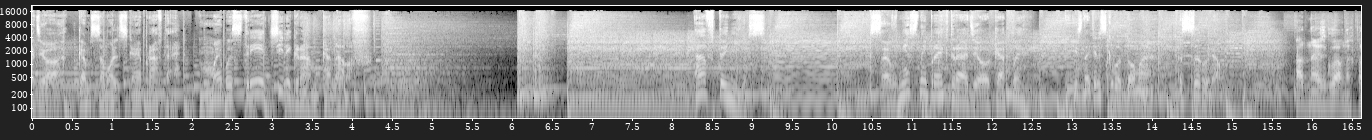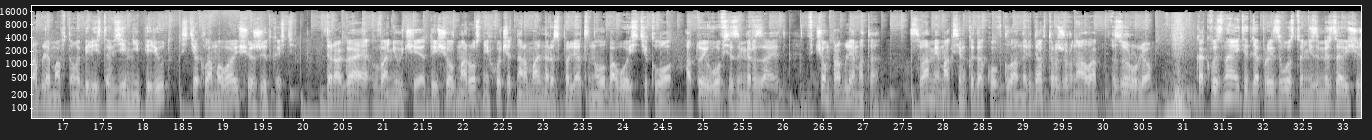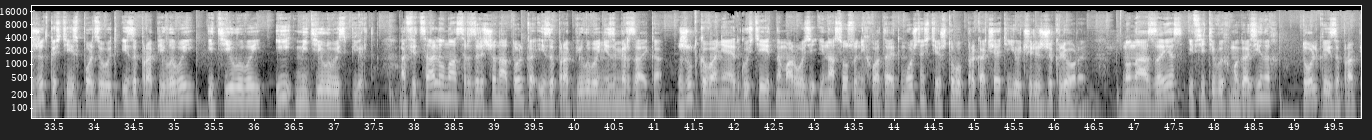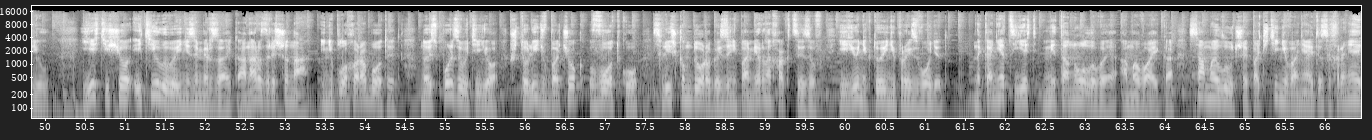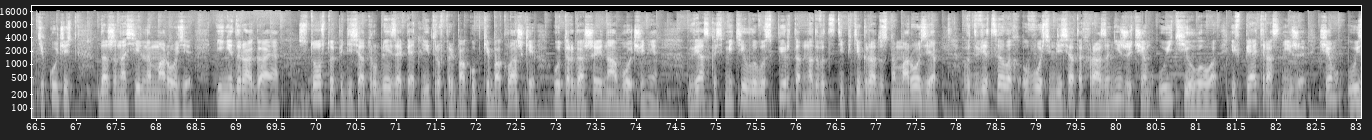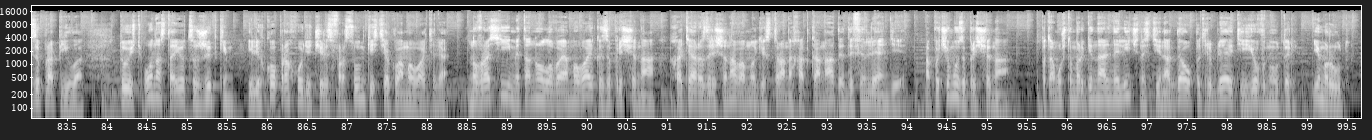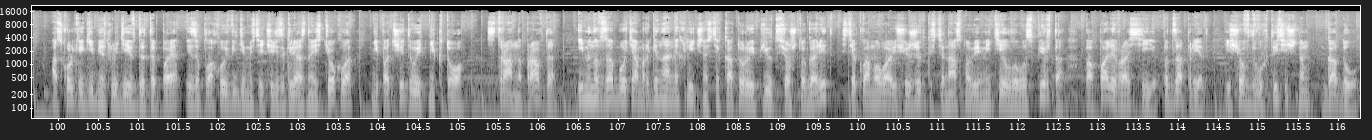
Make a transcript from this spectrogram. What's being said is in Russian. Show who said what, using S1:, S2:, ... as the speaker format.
S1: Радио «Комсомольская правда». Мы быстрее телеграм-каналов. Автоньюз. Совместный проект радио КП. Издательского дома «За рулем».
S2: Одна из главных проблем автомобилистов в зимний период – стеклоомывающая жидкость. Дорогая, вонючая, да еще в мороз не хочет нормально распыляться на лобовое стекло, а то и вовсе замерзает. В чем проблема-то? С вами Максим Кадаков, главный редактор журнала «За рулем». Как вы знаете, для производства незамерзающей жидкости используют изопропиловый, этиловый и метиловый спирт. Официально у нас разрешена только изопропиловая незамерзайка. Жутко воняет, густеет на морозе и насосу не хватает мощности, чтобы прокачать ее через жиклеры. Но на АЗС и в сетевых магазинах только изопропил. Есть еще этиловая незамерзайка, она разрешена и неплохо работает, но использовать ее, что лить в бачок водку, слишком дорого из-за непомерных акцизов, ее никто и не производит. Наконец, есть метаноловая омывайка. Самая лучшая, почти не воняет и сохраняет текучесть даже на сильном морозе. И недорогая. 100-150 рублей за 5 литров при покупке баклажки у торгашей на обочине. Вязкость метилового спирта на 25-градусном морозе в 2,8 раза ниже, чем у этилового, и в 5 раз ниже, чем у изопропила. То есть он остается жидким и легко проходит через форсунки стеклоомывателя. Но в России метаноловая омывайка запрещена, хотя раз разрешена во многих странах от Канады до Финляндии. А почему запрещена? Потому что маргинальные личности иногда употребляют ее внутрь и мрут. А сколько гибнет людей в ДТП из-за плохой видимости через грязные стекла, не подсчитывает никто. Странно, правда? Именно в заботе о маргинальных личностях, которые пьют все, что горит, стеклоомывающие жидкости на основе метилового спирта попали в России под запрет еще в 2000 году.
